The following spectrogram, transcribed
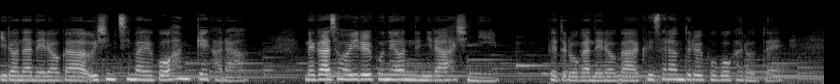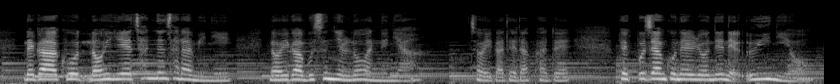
일어나 내려가 의심치 말고 함께 가라. 내가 저희를 보내었느니라 하시니. 베드로가 내려가 그 사람들을 보고 가로되 내가 곧 너희의 찾는 사람이니 너희가 무슨 일로 왔느냐 저희가 대답하되 백부장 고넬료는 의인이요.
